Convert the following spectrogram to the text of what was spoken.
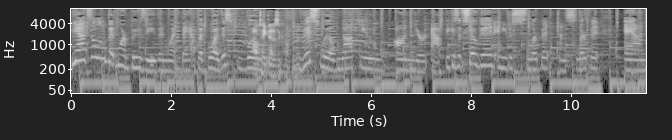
Yeah, it's a little bit more boozy than what they have, but boy, this will. I'll take that as a compliment. This will knock you on your ass because it's so good, and you just slurp it and slurp it, and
